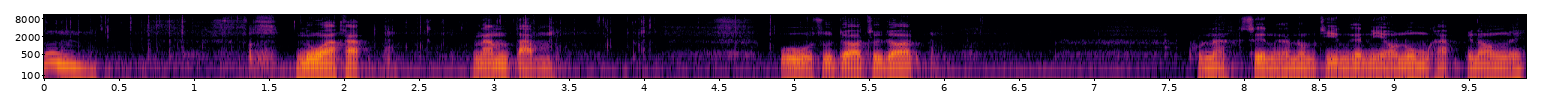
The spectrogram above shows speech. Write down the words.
นัวครับ น้ำตำโอ้สุดยอด สุดยอดพุ่นนะเส้นขนมจีนกันเหนียวนุ่มครับพี่น้องเลย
